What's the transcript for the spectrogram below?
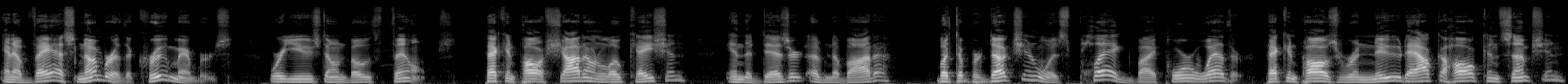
and a vast number of the crew members were used on both films. Peckinpah shot on location in the desert of Nevada, but the production was plagued by poor weather. Peckinpah's renewed alcohol consumption,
